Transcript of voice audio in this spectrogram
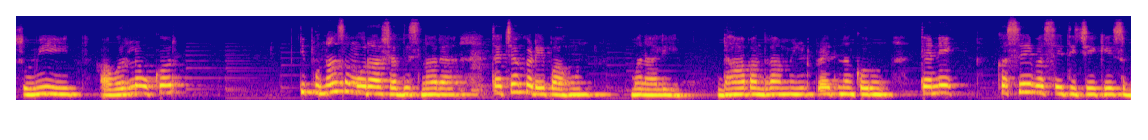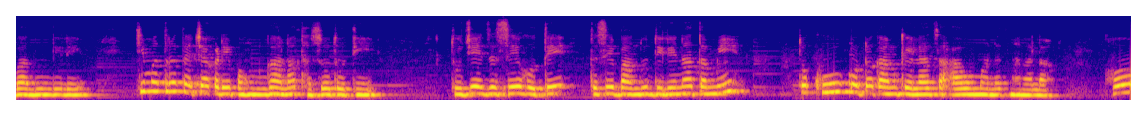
सुमित आवर लवकर. ती पुन्हा समोर आरशात दिसणाऱ्या त्याच्याकडे पाहून म्हणाली दहा पंधरा मिनिट प्रयत्न करून त्याने कसे बसे तिचे केस बांधून दिले. ती मात्र त्याच्याकडे पाहून गालात हसत होती. तुझे जसे होते तसे बांधून दिले ना तर मी तो खूप मोठं काम केल्याचा आव मानत म्हणाला हो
